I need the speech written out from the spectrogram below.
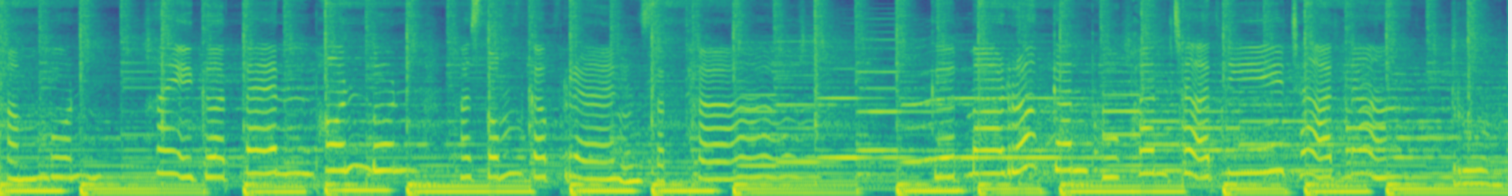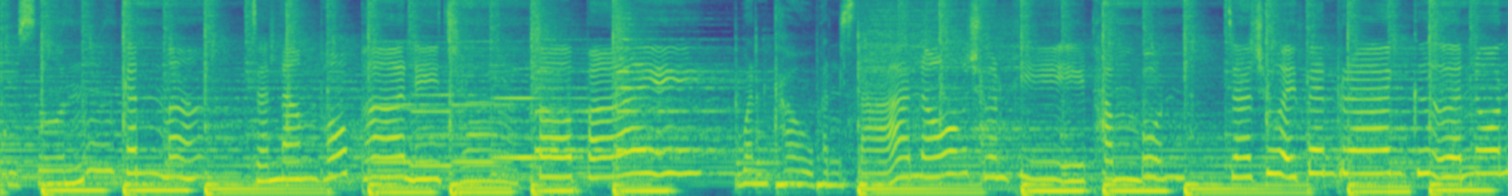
ทำบุญ ให้เกิดเป็นผลบุญ ผสมกับแรงศรัทธา เกิดมารักกันผูกพันชาตินี้ชาติหน้ารวมกุศลกันมา จะนำพบพาในชาติต่อไป วันเข้าพรรษาน้องชวนพี่ทำบุญ จะช่วยเป็นแรงเกื้อนุน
